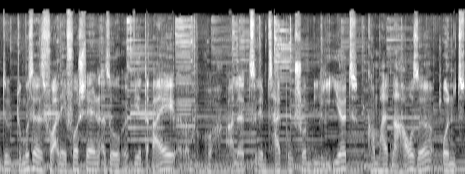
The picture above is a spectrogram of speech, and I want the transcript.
du, du musst dir das vor allem vorstellen, also wir drei, äh, alle zu dem Zeitpunkt schon liiert, kommen halt nach Hause und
